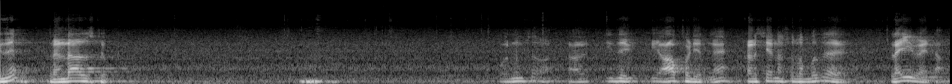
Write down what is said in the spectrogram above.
இது ரெண்டாவது ஸ்டெப் ஒரு நிமிஷம் இது ஆஃப் பண்ணிடுங்க கடைசியாக நான் சொல்லும்போது லைவ் வேண்டாம்.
